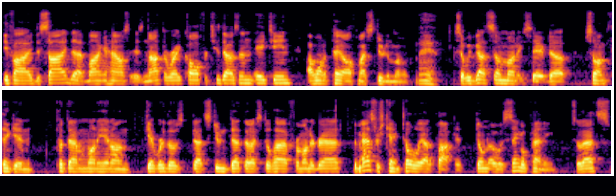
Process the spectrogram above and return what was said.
If I decide that buying a house is not the right call for 2018, I want to pay off my student loan. Man. So we've got some money saved up. So I'm thinking put that money in on get rid of those that student debt that I still have from undergrad. The masters came totally out of pocket. Don't owe a single penny. So that's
